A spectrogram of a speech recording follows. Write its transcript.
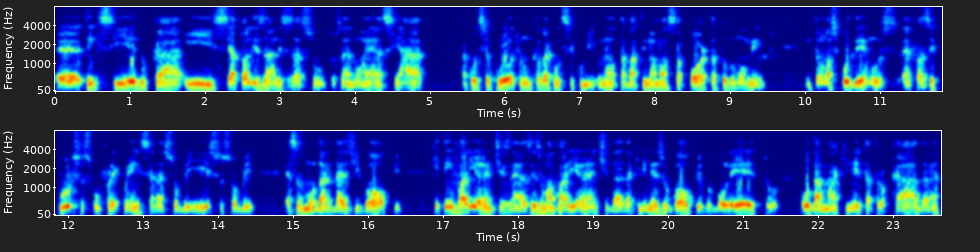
é, tem que se educar e se atualizar nesses assuntos, né? Não é assim, ah, aconteceu com o outro, nunca vai acontecer comigo. Não, está batendo a nossa porta a todo momento. Então, nós podemos é, fazer cursos com frequência né, sobre isso, sobre essas modalidades de golpe, que tem variantes, né? Às vezes uma variante da, daquele mesmo golpe do boleto ou da maquineta trocada, né?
